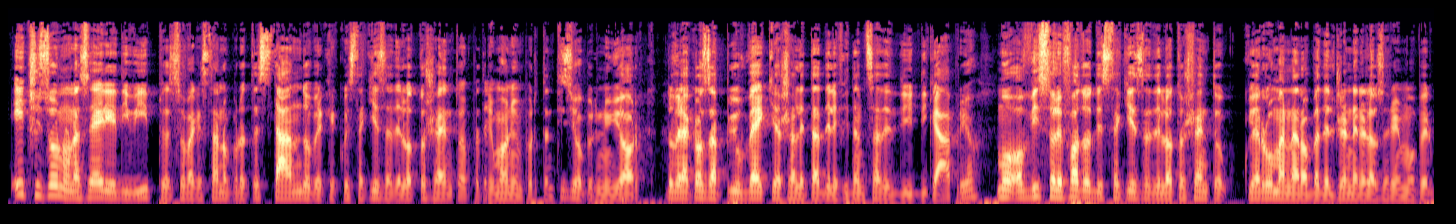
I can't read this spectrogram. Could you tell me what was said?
e ci sono sono una serie di VIP insomma, che stanno protestando perché questa chiesa dell'Ottocento è un patrimonio importantissimo per New York, dove la cosa più vecchia c'ha l'età delle fidanzate di DiCaprio. Mo ho visto le foto di questa chiesa dell'Ottocento, qui a Roma una roba del genere la useremo per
